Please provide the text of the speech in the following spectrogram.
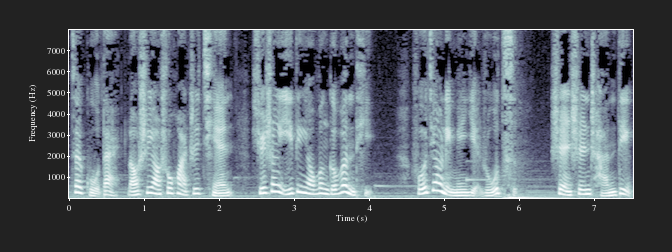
在古代，老师要说话之前，学生一定要问个问题。”佛教里面也如此，甚深禅定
